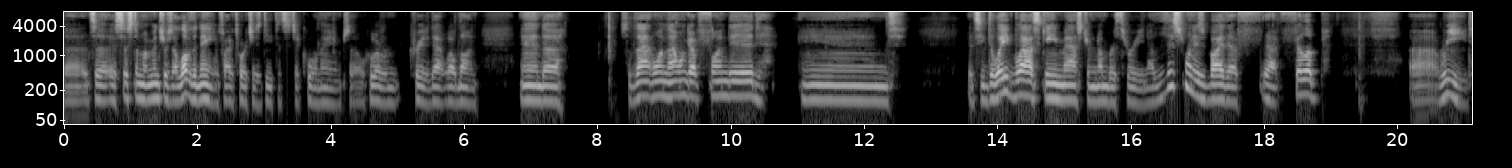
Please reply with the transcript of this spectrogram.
uh, it's a, a, system I'm interested. I love the name Five Torches Deep. That's such a cool name. So whoever created that, well done. And uh, so that one, that one got funded, and let's see, Delayed Blast Game Master number three. Now this one is by the that Philip uh, Reed,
